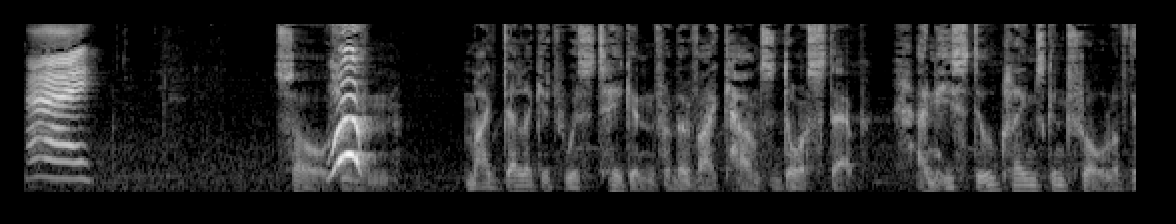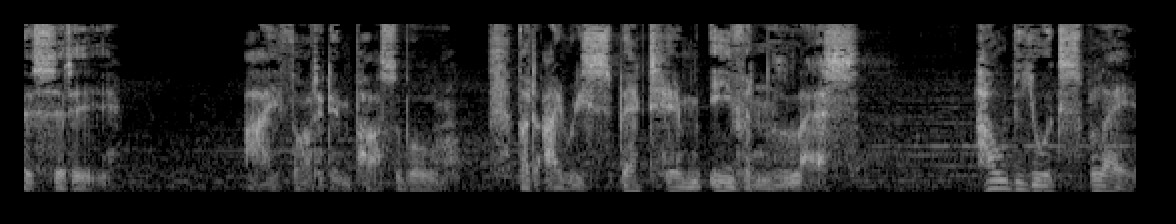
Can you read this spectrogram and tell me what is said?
Hi. So, Woo! my delegate was taken from the Viscount's doorstep, and he still claims control of this city. I thought it impossible, but I respect him even less. How do you explain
